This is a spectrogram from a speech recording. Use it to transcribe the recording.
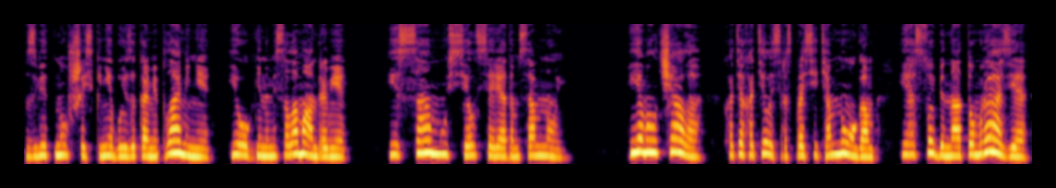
взметнувшись к небу языками пламени и огненными саламандрами, и сам уселся рядом со мной. Я молчала, хотя хотелось расспросить о многом, и особенно о том разе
